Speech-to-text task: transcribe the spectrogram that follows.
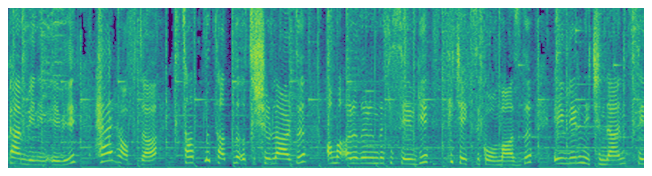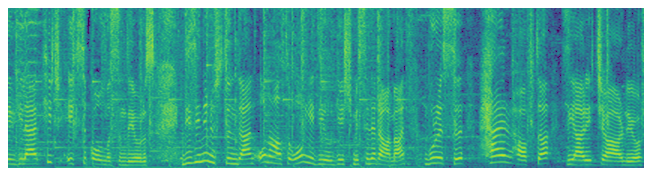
Pembe'nin evi. Her hafta tatlı tatlı atışırlardı ama aralarındaki sevgi hiç eksik olmazdı. Evlerin içinden sevgiler hiç eksik olmasın diyoruz. Dizinin üstünden 16-17 yıl geçmesine rağmen burası her hafta ziyaretçi ağırlıyor.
